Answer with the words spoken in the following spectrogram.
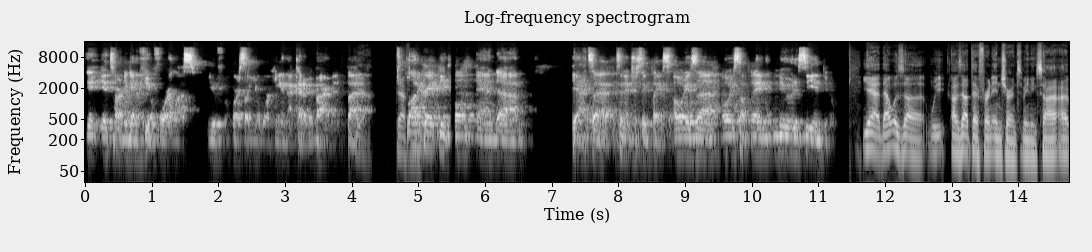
it, it's hard to get a feel for unless you, of course, like you're working in that kind of environment. But yeah, a lot of great people, and um, yeah, it's a it's an interesting place. Always uh, always something new to see and do. Yeah, that was uh we I was out there for an insurance meeting. So I I,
